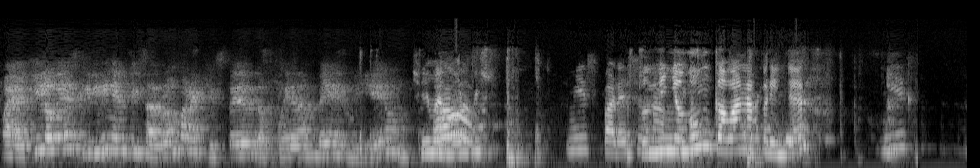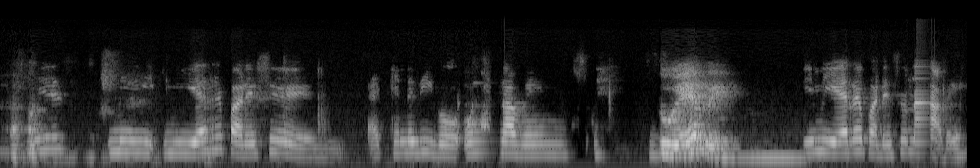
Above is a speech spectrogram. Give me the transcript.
Bueno, aquí lo voy a escribir en el pizarrón para que ustedes lo puedan ver, ¿vieron? Sí, mejor. mis. Miss, parece Estos una- niños nunca van a aprender. Mi, mi R parece ¿a ¿qué le digo? Una B. Miss. Tu R. Y mi R parece una B.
